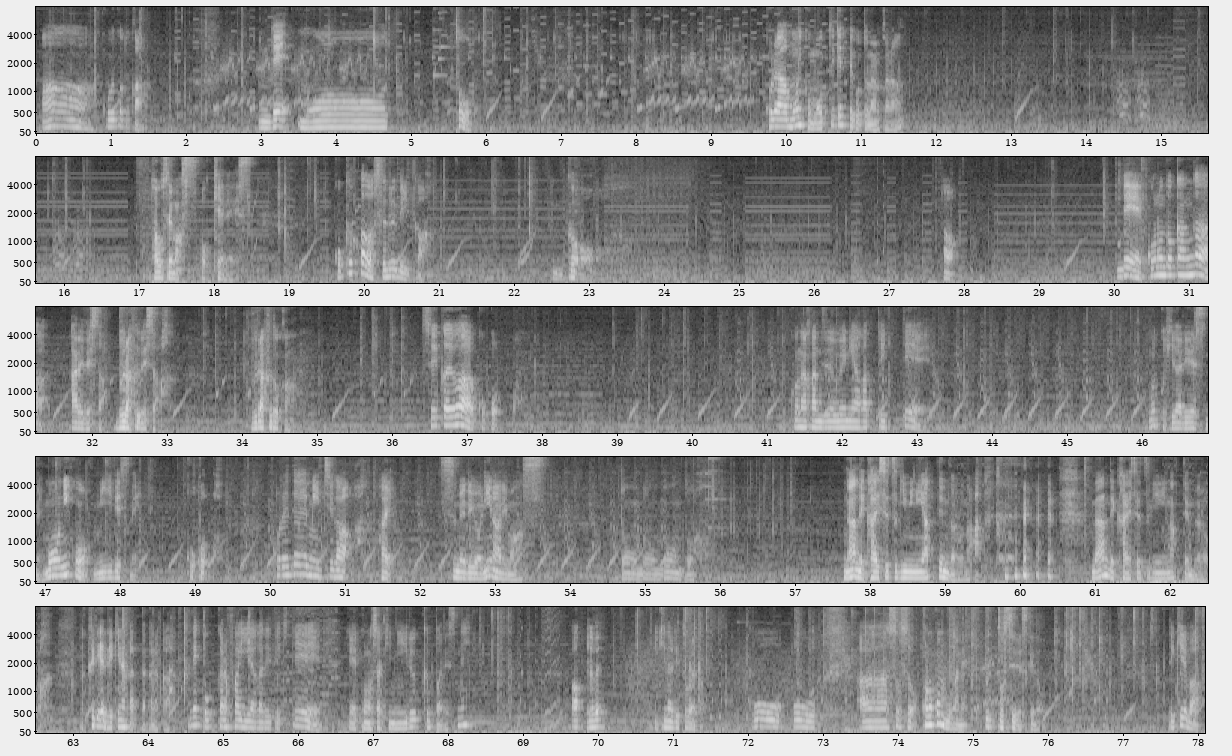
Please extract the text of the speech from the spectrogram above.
ああ、こういうことか。で、もう、と、これはもう一個持ってけってことなのかな？倒せます。OK です。コクパはスルーでいいか。ゴー。あ、で、この土管が、あれでした。ブラフでした。ブラフ土管。正解は、ここ。こんな感じで上に上がっていって、もう一個左ですね。もう2個右ですね。ここ。これで道が、はい、進めるようになります。ドンドンドンと。なんで解説気味にやってんだろうな。なんで解説気になってんだろう。クリアできなかったからか。で、こっからファイヤーが出てきて、えー、この先にいるクッパですね。あ、やべ。いきなり取られた。おーおおあー、そうそう。このコンボがね、鬱陶しいですけど。できれば、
